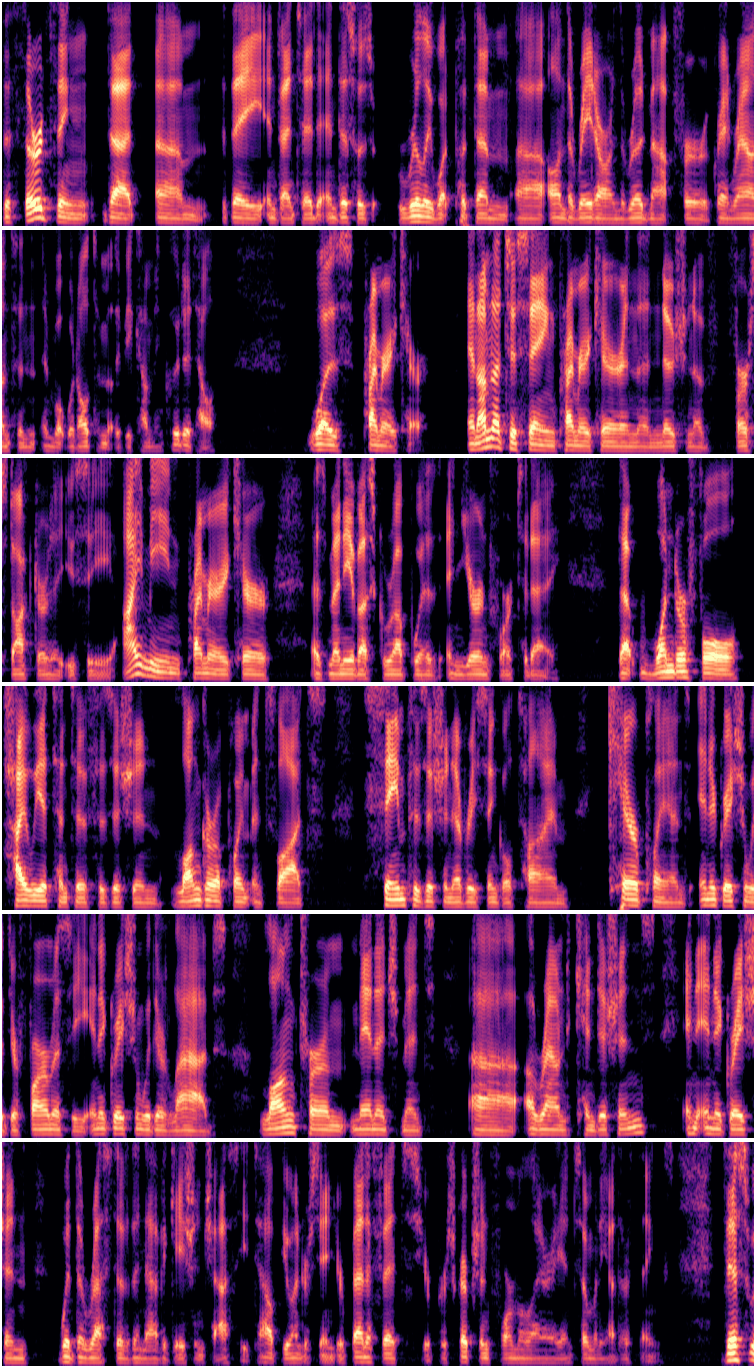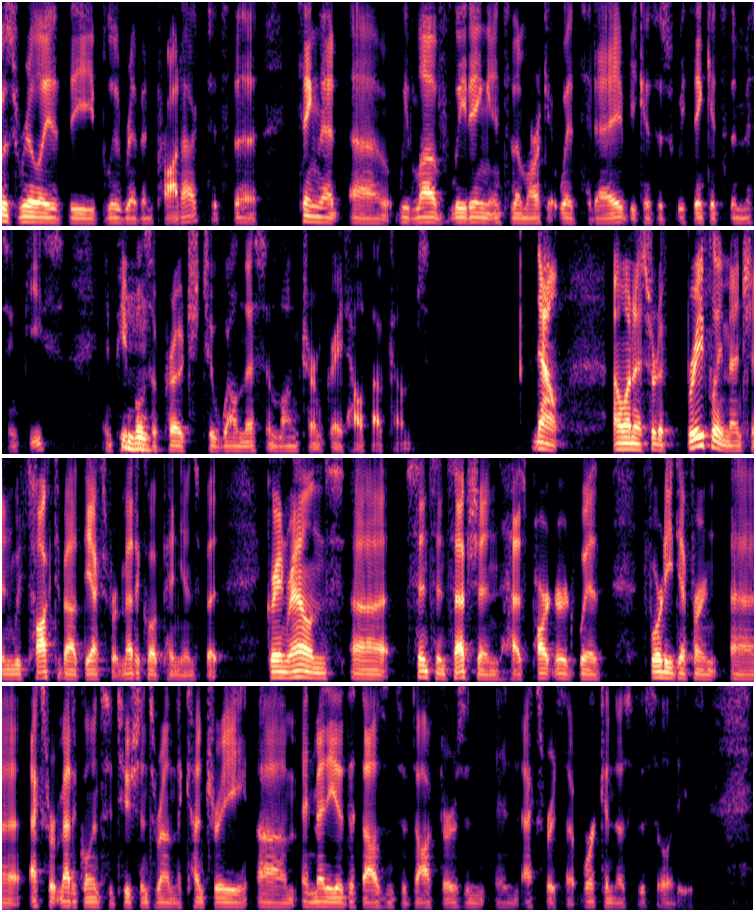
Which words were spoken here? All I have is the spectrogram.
The third thing that um, they invented, and this was really what put them uh, on the radar and the roadmap for Grand Rounds and, and what would ultimately become Included Health, was primary care. And I'm not just saying primary care in the notion of first doctor that you see. I mean primary care as many of us grew up with and yearn for today. That wonderful, highly attentive physician, longer appointment slots, same physician every single time, care plans, integration with your pharmacy, integration with your labs, long term management uh, around conditions, and integration with the rest of the navigation chassis to help you understand your benefits, your prescription formulary, and so many other things. This was really the blue ribbon product. It's the thing that uh, we love leading into the market with today because we think it's the missing piece in people's mm-hmm. approach to wellness and long term great health outcomes. Now, I want to sort of briefly mention we've talked about the expert medical opinions, but Grand Rounds, uh, since inception, has partnered with 40 different uh, expert medical institutions around the country um, and many of the thousands of doctors and, and, experts that work in those facilities.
